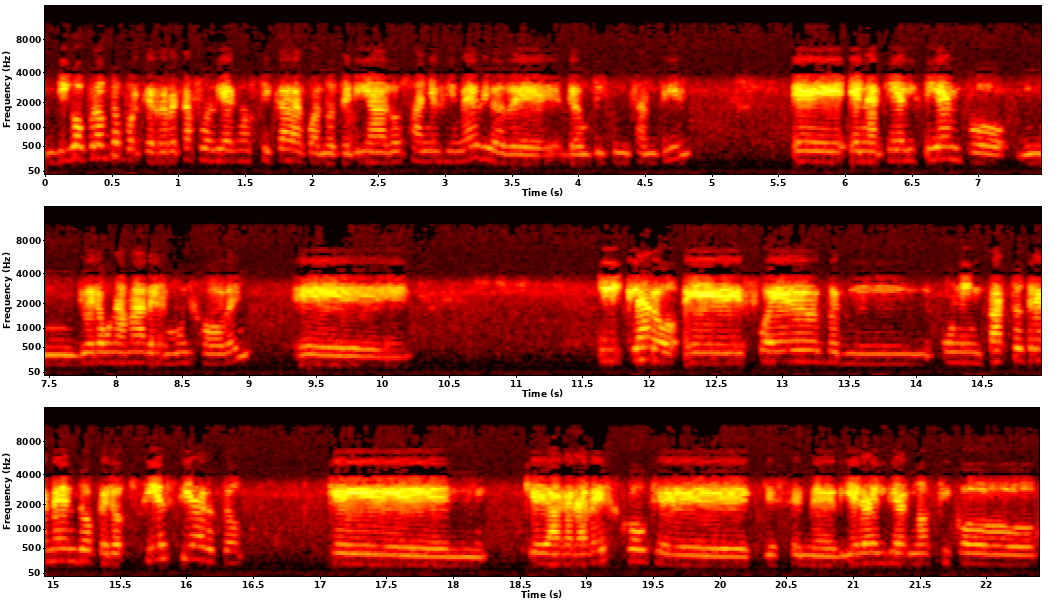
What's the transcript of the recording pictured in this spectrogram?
digo pronto porque Rebeca fue diagnosticada cuando tenía dos años y medio de, autismo infantil. Eh, en aquel tiempo mm, yo era una madre muy joven y claro, fue mm, un impacto tremendo, pero sí es cierto que, que agradezco que, que se me diera el diagnóstico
